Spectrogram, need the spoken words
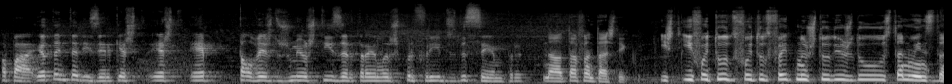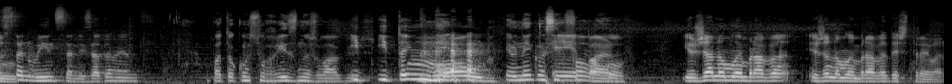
Opa, eu tenho-te a dizer que este, este é talvez dos meus teaser trailers preferidos de sempre. Não, está fantástico. Isto, e foi tudo, foi tudo feito nos estúdios do Stan Winston. Do Stan Winston, exatamente. Opa, estou com um sorriso nos lábios. E, e tem um molde. Eu nem consigo Epá, falar. ouve, eu já não me lembrava, eu já não me lembrava deste trailer.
